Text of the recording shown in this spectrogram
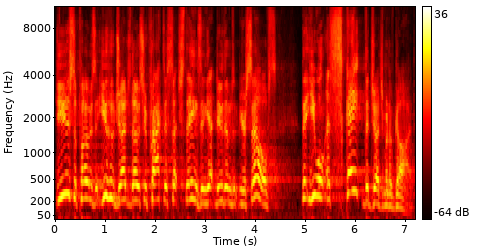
do you suppose that you who judge those who practice such things and yet do them yourselves, that you will escape the judgment of God?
